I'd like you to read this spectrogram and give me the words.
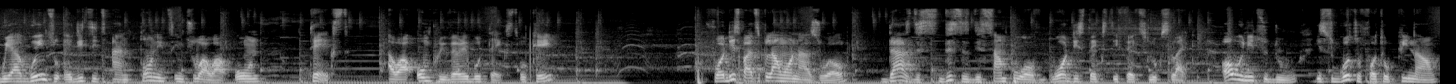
We are going to edit it and turn it into our own text our own prevariable text okay? For this particular one as well that's this this is the sample of what this text effect looks like. All we need to do is to go to photopea now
